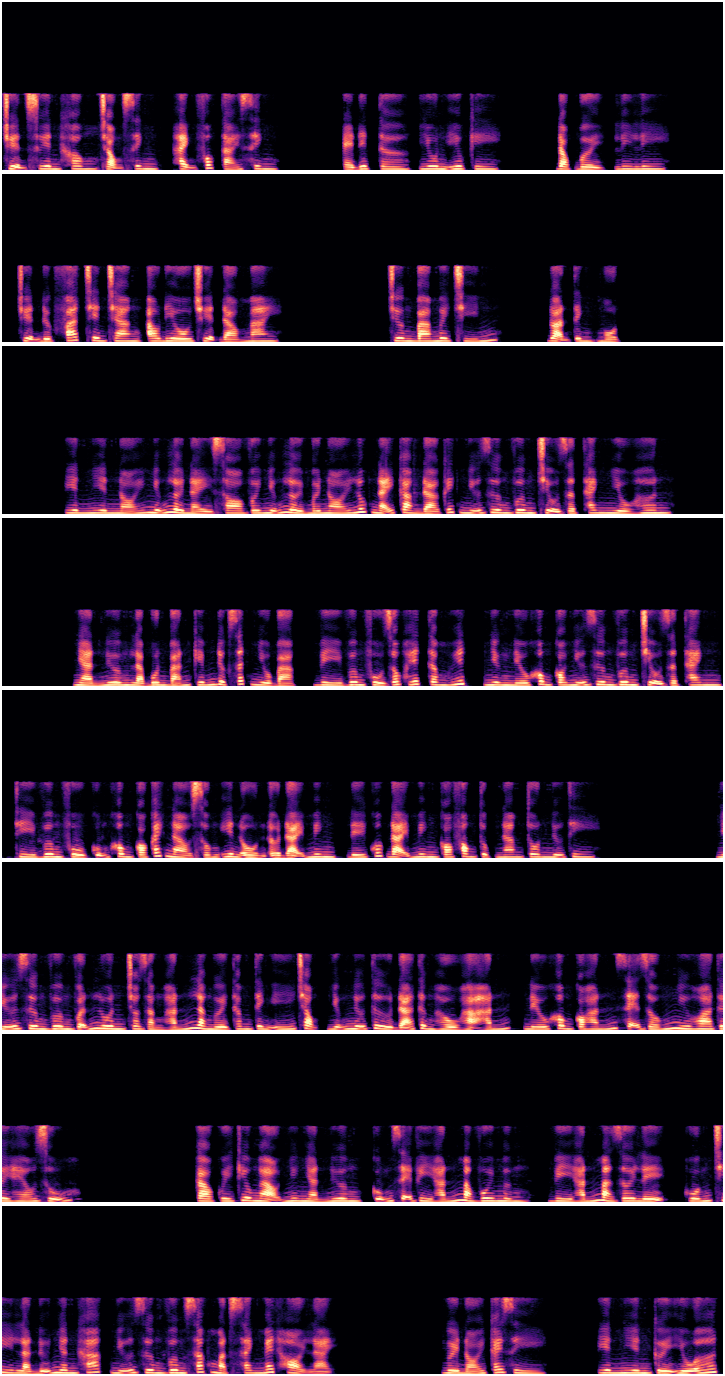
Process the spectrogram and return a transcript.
Chuyện xuyên không trọng sinh, hạnh phúc tái sinh. Editor Yun Yuki. Đọc bởi Lily. Chuyện được phát trên trang audio truyện đào mai. chương 39. Đoạn tình 1. Yên nhiên nói những lời này so với những lời mới nói lúc nãy càng đả kích Nhữ Dương Vương Triệu Giật Thanh nhiều hơn. Nhàn nương là buôn bán kiếm được rất nhiều bạc, vì vương phủ dốc hết tâm huyết, nhưng nếu không có những Dương Vương Triệu Giật Thanh, thì vương phủ cũng không có cách nào sống yên ổn ở Đại Minh, đế quốc Đại Minh có phong tục nam tôn nữ thi. Nhữ Dương Vương vẫn luôn cho rằng hắn là người thâm tình ý trọng, những nữ tử đã từng hầu hạ hắn, nếu không có hắn sẽ giống như hoa tươi héo rũ. Cao quý kiêu ngạo như nhàn nương, cũng sẽ vì hắn mà vui mừng, vì hắn mà rơi lệ, huống chi là nữ nhân khác, Nhữ Dương Vương sắc mặt xanh mét hỏi lại. Người nói cái gì? Yên nhiên cười yếu ớt.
